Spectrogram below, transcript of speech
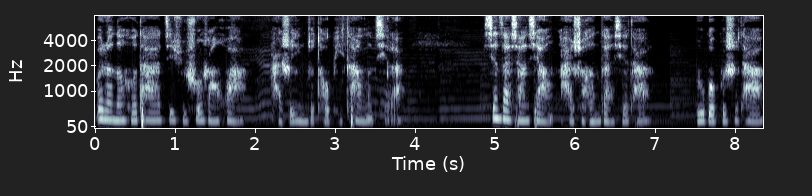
为了能和他继续说上话，还是硬着头皮看了起来。现在想想，还是很感谢他。如果不是他，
